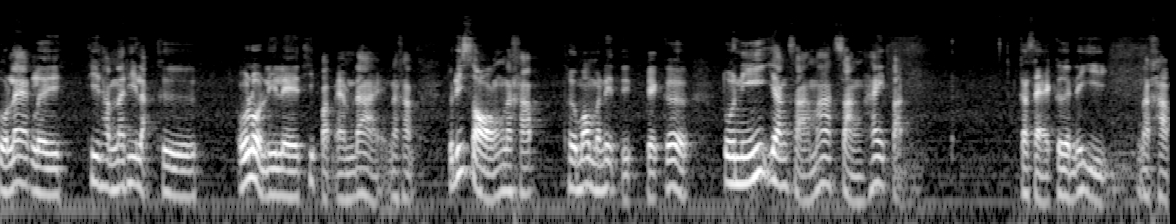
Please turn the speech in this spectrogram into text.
ตัวแรกเลยที่ทำหน้าที่หลักคือ overload relay ที่ปรับแอมป์ได้นะครับ ตัวที่ 2 นะครับ thermal magnetic breaker ตัวนี้ยังสามารถสั่งให้ตัดกระแสเกินได้อีกนะครับ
